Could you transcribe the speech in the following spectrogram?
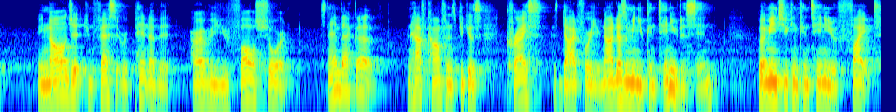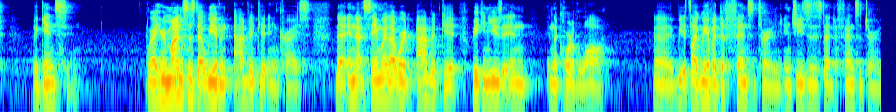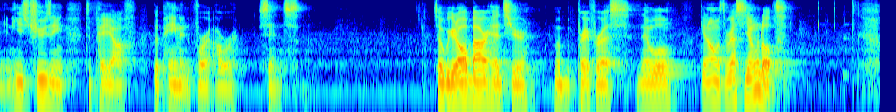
acknowledge it, confess it, repent of it. However, you fall short, stand back up and have confidence because Christ has died for you. Now, it doesn't mean you continue to sin, but it means you can continue to fight against sin. Right? He reminds us that we have an advocate in Christ. That in that same way, that word advocate, we can use it in, in the court of law. Uh, it's like we have a defense attorney, and Jesus is that defense attorney, and he's choosing to pay off the payment for our sins. So we could all bow our heads here. I'm going to pray for us, and then we'll get on with the rest of young adults.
